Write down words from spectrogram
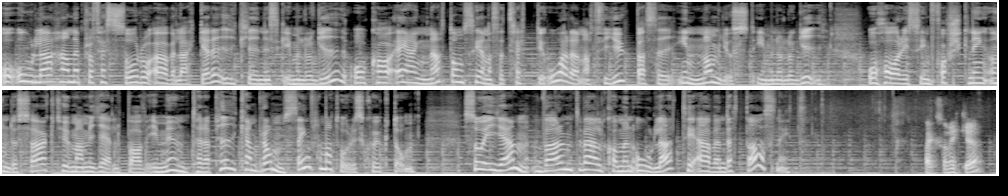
Och Ola han är professor och överläkare i klinisk immunologi och har ägnat de senaste 30 åren att fördjupa sig inom just immunologi och har i sin forskning undersökt hur man med hjälp av immunterapi kan bromsa inflammatorisk sjukdom. Så igen, varmt välkommen Ola till även detta avsnitt. Tack så mycket.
